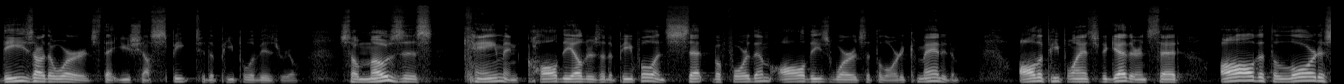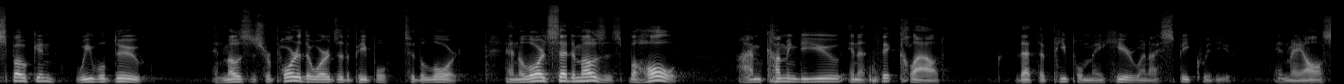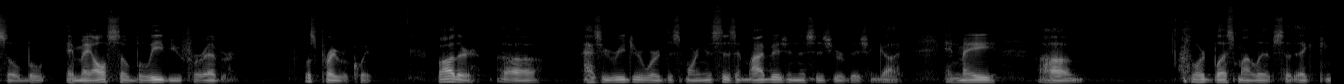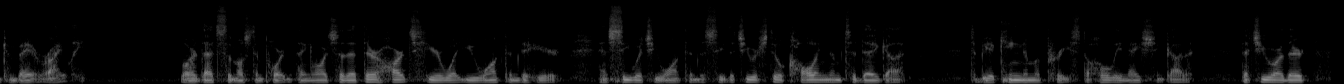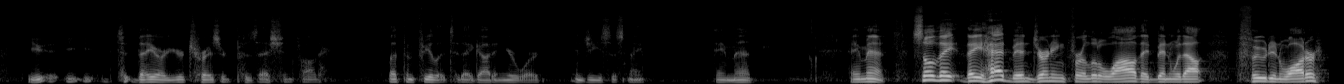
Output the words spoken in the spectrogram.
These are the words that you shall speak to the people of Israel. So Moses came and called the elders of the people and set before them all these words that the Lord had commanded him. All the people answered together and said, All that the Lord has spoken, we will do. And Moses reported the words of the people to the Lord. And the Lord said to Moses, Behold, I am coming to you in a thick cloud, that the people may hear when I speak with you, and may also, be- and may also believe you forever. Let's pray real quick. Father, uh, as we read your word this morning, this isn't my vision, this is your vision, God. And may um, Lord, bless my lips so they can convey it rightly. Lord, that's the most important thing, Lord, so that their hearts hear what you want them to hear and see what you want them to see. That you are still calling them today, God, to be a kingdom of priests, a holy nation, God. That you are their, you, you, they are your treasured possession, Father. Let them feel it today, God, in your word. In Jesus' name, amen. Amen. So they, they had been journeying for a little while. They'd been without food and water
